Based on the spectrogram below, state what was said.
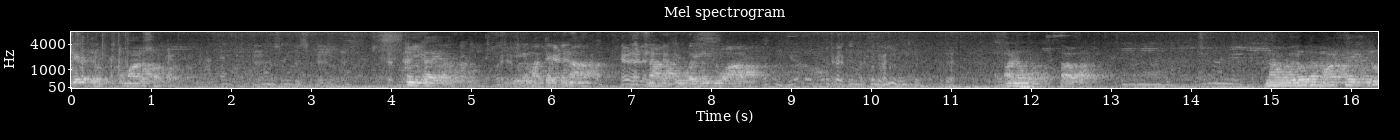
ಹೇಳಿದ್ರು ಕುಮಾರಸ್ವಾಮಿ ಈಗ ಈಗ ಮತ್ತೆ ಪುನಃ ನಾಲ್ಕು, ಐದು, ಆರು. ಅಣು ಸಾವಿರ ನಾವು ವಿರೋಧ ಮಾಡ್ತಾ ಇದ್ರು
